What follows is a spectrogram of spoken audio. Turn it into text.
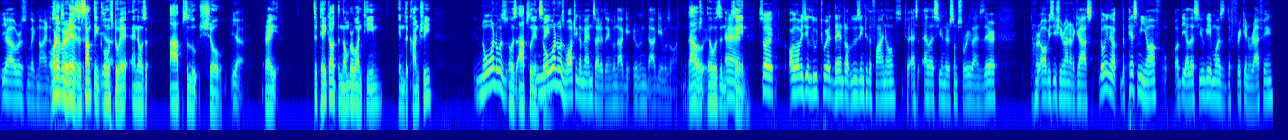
Yeah, it was like nine. or Whatever it is, it's something Yeah. close to it, and it was an absolute show. Yeah. right? To take out the number one team in the country, No one was. it was absolutely insane. No one was watching the men's side of things when that game when that game was on. that it was And insane. so like, I'll obviously allude to it. They ended up losing to the finals to LSU, and there's some storylines there. Her obviously she ran out of gas. The only thing that, that pissed me off of the LSU game was the freaking refing.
